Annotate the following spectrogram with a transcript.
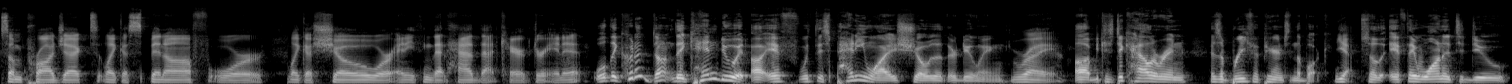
some project like a spin-off or like a show or anything that had that character in it. Well, they could have done. They can do it uh, if with this Pennywise show that they're doing, Right. uh, because Dick Hallorann has a brief appearance in the book. Yeah. So if they wanted to do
